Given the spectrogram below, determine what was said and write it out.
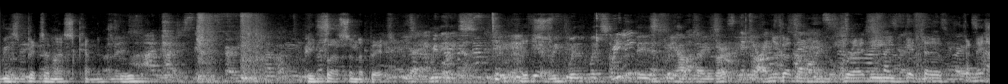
There's bitterness coming through. I, I just think it's very clever. B plus and a bit. Yeah, I mean, it's, yeah, with, with, with some of the beers we have later. And you got that bready bitter finish. I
